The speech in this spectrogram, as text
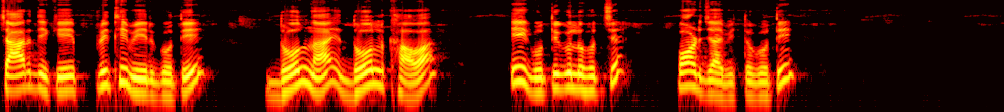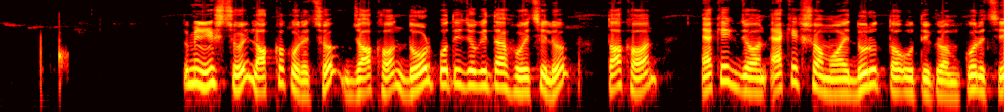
চারদিকে পৃথিবীর গতি দোলনায় দোল খাওয়া, এই গতিগুলো হচ্ছে পর্যায়বৃত্ত গতি। তুমি নিশ্চয়ই লক্ষ্য করেছ, যখন দৌড় প্রতিযোগিতা হয়েছিল, তখন এক একজন এক এক সময় দূরত্ব অতিক্রম করেছে।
